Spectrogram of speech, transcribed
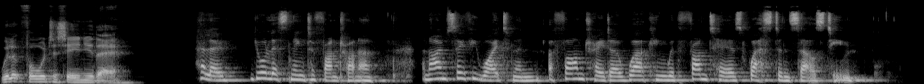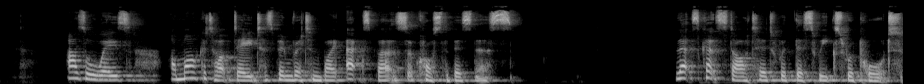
We look forward to seeing you there. Hello, you're listening to Frontrunner, and I'm Sophie Whiteman, a farm trader working with Frontier's Western sales team. As always, our market update has been written by experts across the business. Let's get started with this week's report.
